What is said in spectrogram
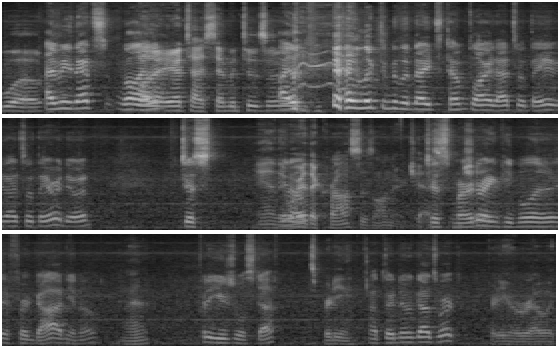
Whoa. I mean, that's well. A lot I, of anti-Semitism. I, I looked into the Knights Templar. That's what they. That's what they were doing. Just, yeah, they you know, wear the crosses on their chest. just murdering shit. people uh, for God. You know, Yeah, pretty usual stuff. it's pretty, Out there doing God's work. pretty heroic.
